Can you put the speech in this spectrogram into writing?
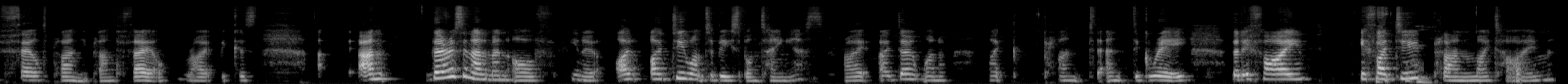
fail to plan, you plan to fail, right? Because and there is an element of you know I, I do want to be spontaneous right i don't want to like plan to the nth degree but if i if i do mm-hmm. plan my time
